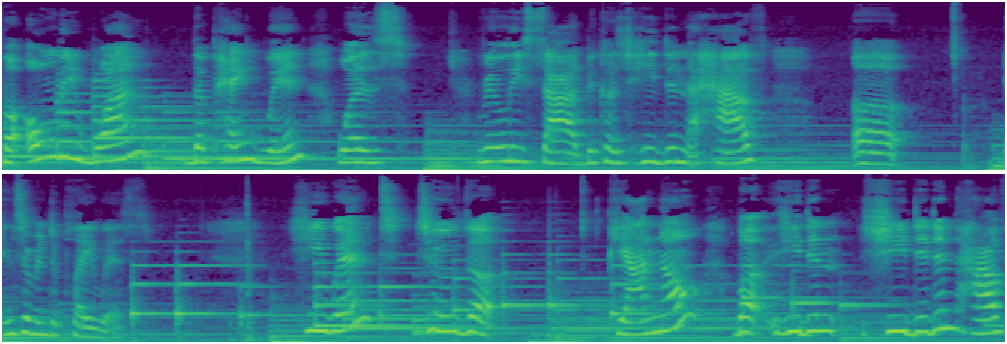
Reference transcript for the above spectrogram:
But only one, the penguin, was really sad because he didn't have a instrument to play with. He went to the piano, but he didn't she didn't have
